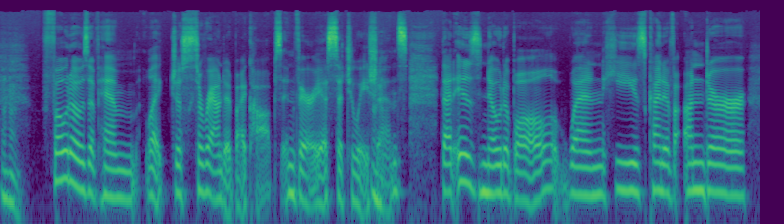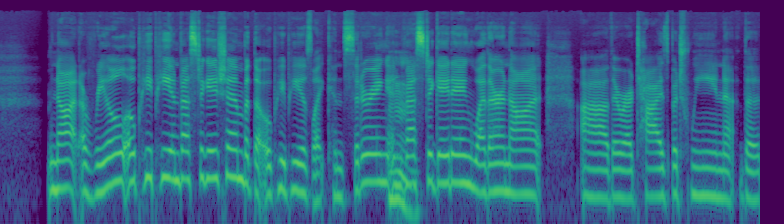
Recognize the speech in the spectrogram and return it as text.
mm-hmm. photos of him, like just surrounded by cops in various situations. That is notable when he's kind of under not a real OPP investigation, but the OPP is like considering mm. investigating whether or not uh, there are ties between the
